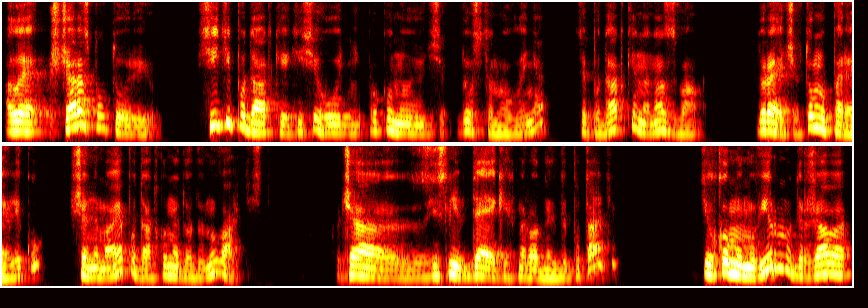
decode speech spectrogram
Але ще раз повторюю: всі ті податки, які сьогодні пропонуються до встановлення, це податки на нас з вами. До речі, в тому переліку ще немає податку на додану вартість. Хоча, зі слів деяких народних депутатів, цілком ймовірно, держава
